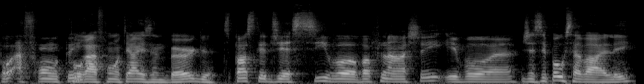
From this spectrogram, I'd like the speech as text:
Pour affronter. pour affronter Heisenberg. Tu penses que Jesse va, va flancher et va. euh, Je sais pas où ça va aller.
